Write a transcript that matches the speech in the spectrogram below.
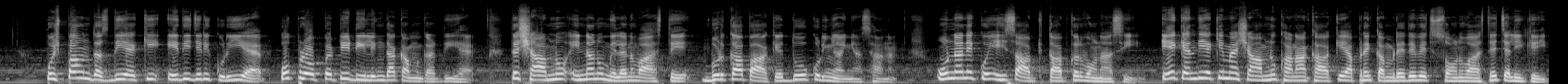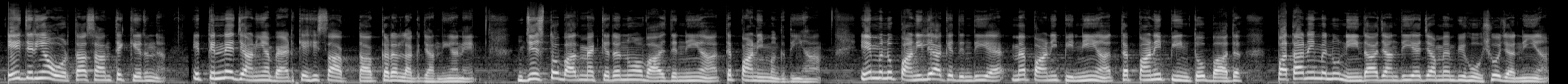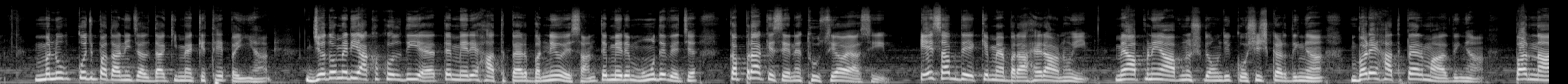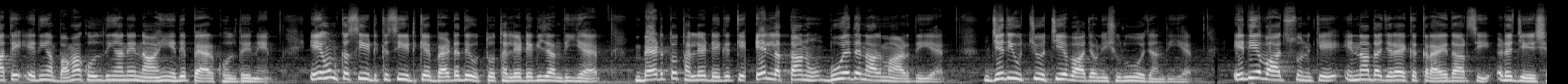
ਪੁਸ਼ਪਾ ਹੁਣ ਦੱਸਦੀ ਹੈ ਕਿ ਇਹਦੀ ਜਿਹੜੀ ਕੁੜੀ ਹੈ, ਉਹ ਪ੍ਰਾਪਰਟੀ ਡੀਲਿੰਗ ਦਾ ਕੰਮ ਕਰਦੀ ਹੈ ਤੇ ਸ਼ਾਮ ਨੂੰ ਇਹਨਾਂ ਨੂੰ ਮਿਲਣ ਵਾਸਤੇ ਬੁਰਕਾ ਪਾ ਕੇ ਦੋ ਕੁੜੀਆਂ ਆਈਆਂ ਸਨ। ਉਹਨਾਂ ਨੇ ਕੋਈ ਹਿਸਾਬ ਕਿਤਾਬ ਕਰਵਾਉਣਾ ਸੀ। ਇਹ ਕਹਿੰਦੀ ਹੈ ਕਿ ਮੈਂ ਸ਼ਾਮ ਨੂੰ ਖਾਣਾ ਖਾ ਕੇ ਆਪਣੇ ਕਮਰੇ ਦੇ ਵਿੱਚ ਸੌਣ ਵਾਸਤੇ ਚਲੀ ਗਈ। ਇਹ ਜਿਹੜੀਆਂ ਔਰਤਾਂ ਸਨ ਤੇ ਕਿਰਨ, ਇਹ ਤਿੰਨੇ ਜਾਣੀਆਂ ਬੈਠ ਕੇ ਹਿਸਾਬ ਕਿਤਾਬ ਕਰਨ ਲੱਗ ਜਾਂਦੀਆਂ ਨੇ। ਜਿਸ ਤੋਂ ਬਾਅਦ ਮੈਂ ਕਿਰਨ ਨੂੰ ਆਵਾਜ਼ ਦਿੰਨੀ ਆ ਤੇ ਪਾਣੀ ਮੰਗਦੀ ਹਾਂ। ਇਹ ਮੈਨੂੰ ਪਾਣੀ ਲਿਆ ਕੇ ਦਿੰਦੀ ਹੈ, ਮੈਂ ਪਾਣੀ ਪੀਨੀ ਆ ਤੇ ਪਾਣੀ ਪੀਣ ਤੋਂ ਬਾਅਦ ਪਤਾ ਨਹੀਂ ਮੈਨੂੰ ਨੀਂਦ ਆ ਜਾਂਦੀ ਹੈ ਜਾਂ ਮੈਂ ਬਿਹੋ ਬੇਹੋਸ਼ ਹੋ ਜਾਂਦੀ ਆ ਮੈਨੂੰ ਕੁਝ ਪਤਾ ਨਹੀਂ ਚੱਲਦਾ ਕਿ ਮੈਂ ਕਿੱਥੇ ਪਈ ਹਾਂ। ਜਦੋਂ ਮੇਰੀ ਅੱਖ ਖੁੱਲਦੀ ਹੈ ਤੇ ਮੇਰੇ ਹੱਥ ਪੈਰ ਬੰਨੇ ਹੋਏ ਸਨ ਤੇ ਮੇਰੇ ਮੂੰਹ ਦੇ ਵਿੱਚ ਕੱਪੜਾ ਕਿਸੇ ਨੇ ਥੂਸਿਆ ਹੋਇਆ ਸੀ। ਇਹ ਸਭ ਦੇਖ ਕੇ ਮੈਂ ਬੜਾ ਹੈਰਾਨ ਹੋਈ। ਮੈਂ ਆਪਣੇ ਆਪ ਨੂੰ ਛਡਾਉਣ ਦੀ ਕੋਸ਼ਿਸ਼ ਕਰਦੀ ਹਾਂ, ਬੜੇ ਹੱਥ ਪੈਰ ਮਾਰਦੀ ਹਾਂ, ਪਰ ਨਾ ਤੇ ਇਹਦੀਆਂ ਬਾਹਾਂ ਖੁੱਲਦੀਆਂ ਨੇ, ਨਾ ਹੀ ਇਹਦੇ ਪੈਰ ਖੁੱਲਦੇ ਨੇ। ਇਹ ਹੁਣ ਘਸੀਟ ਘਸੀਟ ਕੇ ਬੈੱਡ ਦੇ ਉੱਤੋਂ ਥੱਲੇ ਡਿੱਗ ਜਾਂਦੀ ਹੈ। ਬੈੱਡ ਤੋਂ ਥੱਲੇ ਡਿੱਗ ਕੇ ਇਹ ਲੱਤਾਂ ਨੂੰ ਬੂਹੇ ਦੇ ਨਾਲ ਮਾਰਦੀ ਹੈ, ਜਿਹਦੀ ਉੱਚੀ ਉੱਚੀ ਆਵਾਜ਼ ਆਉਣੀ ਸ਼ੁਰੂ ਹੋ ਜਾਂਦੀ ਹੈ। ਇਹਦੀ ਆਵਾਜ਼ ਸੁਣ ਕੇ ਇਹਨਾਂ ਦਾ ਜਿਹੜਾ ਇੱਕ ਕਿਰਾਏਦਾਰ ਸੀ, ਰਜੇਸ਼,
